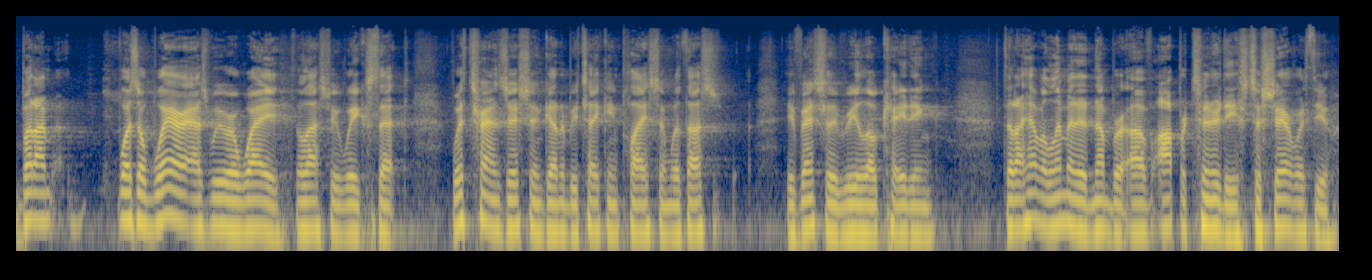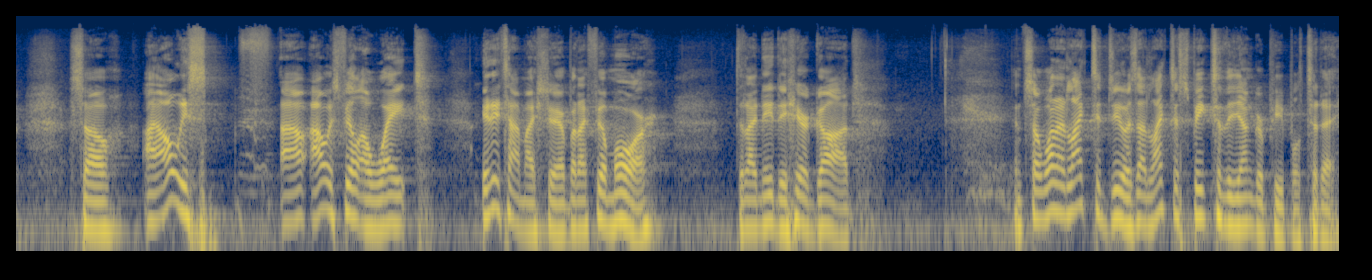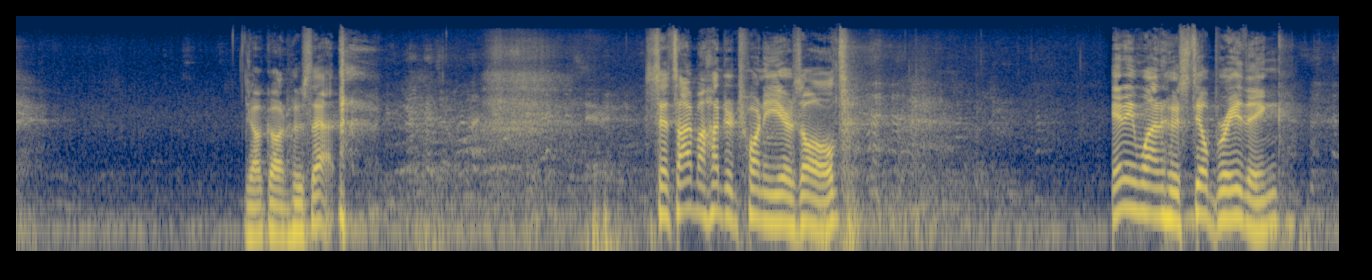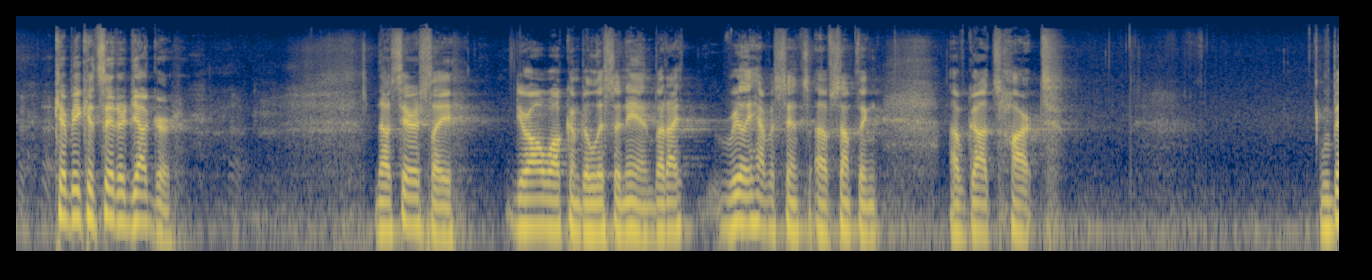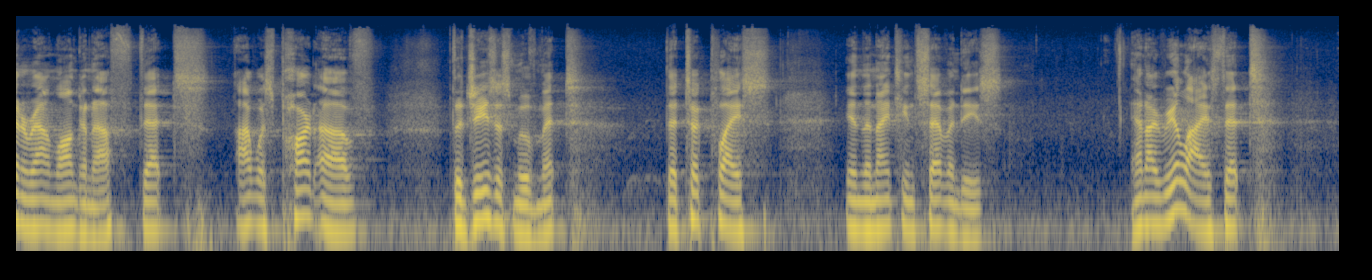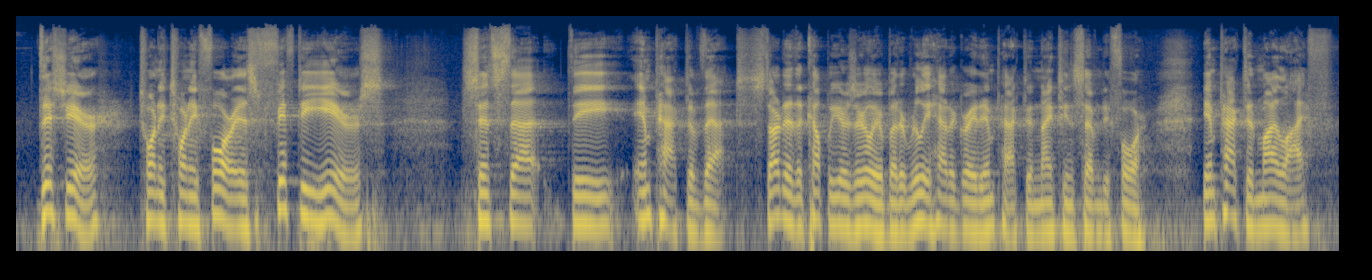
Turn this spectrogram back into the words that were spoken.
But I was aware as we were away the last few weeks that with transition going to be taking place and with us eventually relocating, that I have a limited number of opportunities to share with you. So I always, I always feel a weight anytime I share, but I feel more that I need to hear God. And so, what I'd like to do is, I'd like to speak to the younger people today. Y'all going, who's that? Since I'm 120 years old, anyone who's still breathing can be considered younger. No, seriously, you're all welcome to listen in, but I really have a sense of something of God's heart we've been around long enough that I was part of the Jesus movement that took place in the 1970s. And I realized that this year, 2024, is 50 years since that the impact of that started a couple years earlier, but it really had a great impact in 1974. Impacted my life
